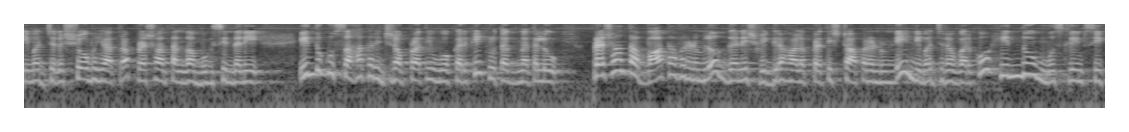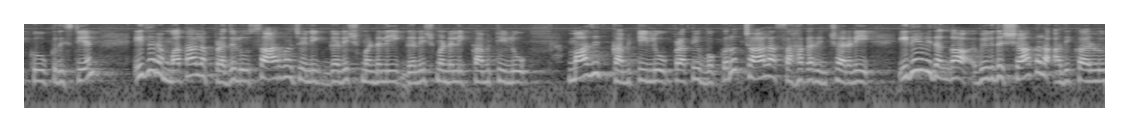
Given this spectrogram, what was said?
నిమజ్జన శోభయాత్ర ప్రశాంతంగా ముగిసిందని. ఇందుకు సహకరించిన ప్రతి ఒక్కరికి కృతజ్ఞతలు. ప్రశాంత వాతావరణంలో గణేష్ విగ్రహాల ప్రతిష్టాపన నుండి నిమజ్జనం వరకు హిందూ ముస్లిం సిక్కు క్రిస్టియన్ ఇతర మతాల ప్రజలు సార్వజనిక్ గణేష్ మండలి గణేష్ మండలి కమిటీలు మాజిద్ కమిటీలు ప్రతి ఒక్కరూ చాలా సహకరించారని. ఇదే విధంగా వివిధ శాఖల అధికారులు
